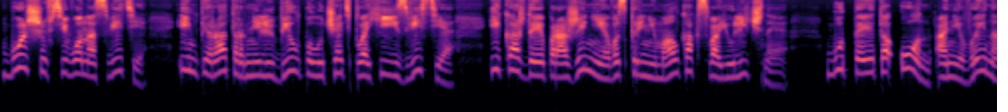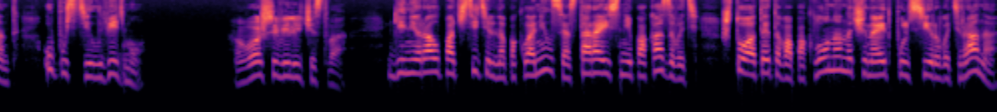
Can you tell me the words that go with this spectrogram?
Больше всего на свете император не любил получать плохие известия и каждое поражение воспринимал как свое личное, будто это он, а не Вейнанд, упустил ведьму. «Ваше Величество!» Генерал почтительно поклонился, стараясь не показывать, что от этого поклона начинает пульсировать рана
